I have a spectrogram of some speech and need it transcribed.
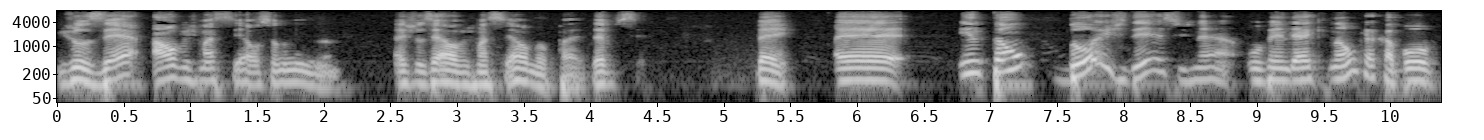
José Alves Maciel, se eu não me engano. É José Alves Maciel, meu pai? Deve ser. Bem, é, então, dois desses, né, o Vendec não, que acabou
